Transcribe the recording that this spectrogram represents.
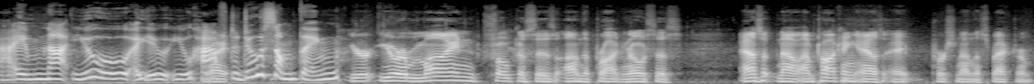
i'm not you you you have Right. to do something your your mind focuses on the prognosis. As of, now, I'm talking as a person on the spectrum.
